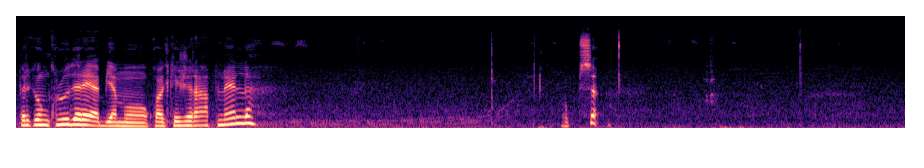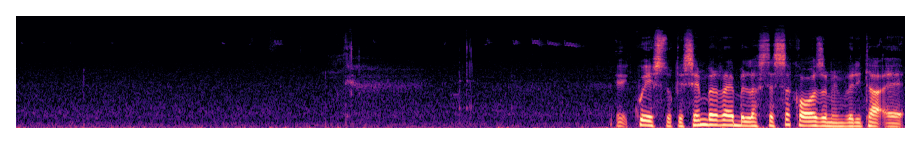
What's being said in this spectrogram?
Per concludere abbiamo qualche shrapnel. Ops. E questo che sembrerebbe la stessa cosa ma in verità è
